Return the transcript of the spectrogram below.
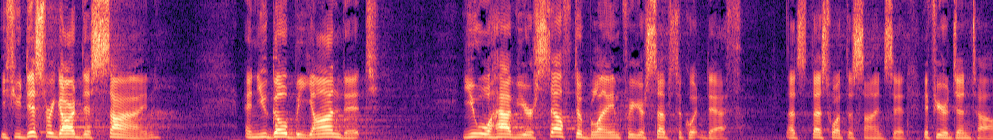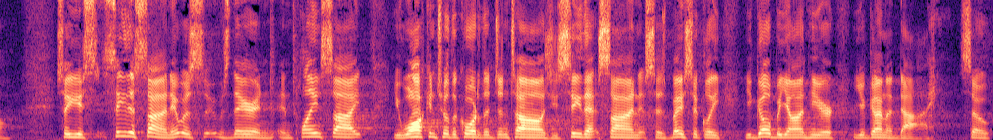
if you disregard this sign and you go beyond it, you will have yourself to blame for your subsequent death. That's, that's what the sign said, if you're a Gentile. So you see the sign, it was, it was there in, in plain sight. You walk into the court of the Gentiles, you see that sign, it says basically, you go beyond here, you're going to die. So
